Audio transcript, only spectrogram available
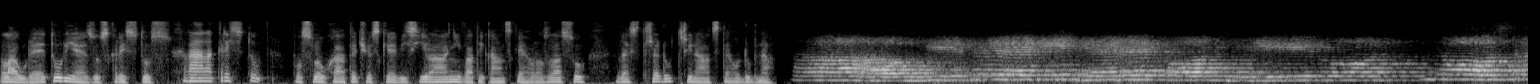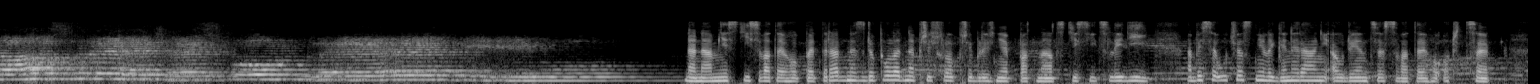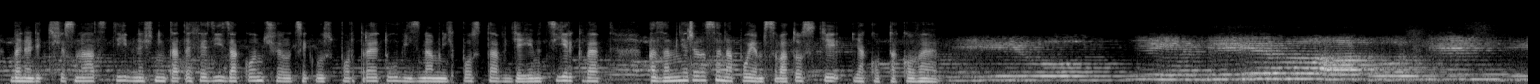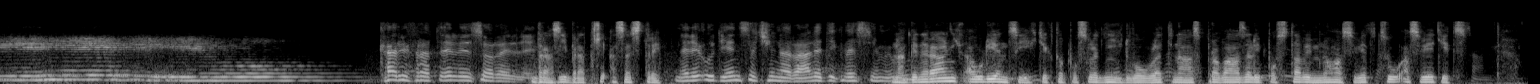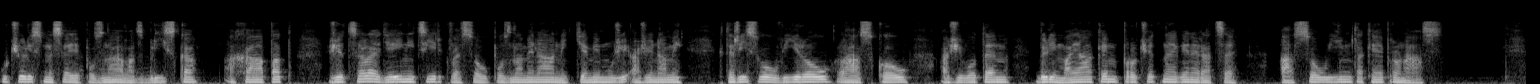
Laudetur Jezus Christus. Chvála Kristu. Posloucháte české vysílání Vatikánského rozhlasu ve středu 13. dubna. Na náměstí svatého Petra dnes dopoledne přišlo přibližně 15 tisíc lidí, aby se účastnili generální audience svatého otce. Benedikt XVI. dnešní katechezí zakončil cyklus portrétů významných postav dějin církve a zaměřil se na pojem svatosti jako takové. Drazí bratři a sestry, na generálních audiencích těchto posledních dvou let nás provázely postavy mnoha svědců a světic. Učili jsme se je poznávat zblízka a chápat, že celé dějiny církve jsou poznamenány těmi muži a ženami, kteří svou vírou, láskou a životem byli majákem pro četné generace a jsou jím také pro nás.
